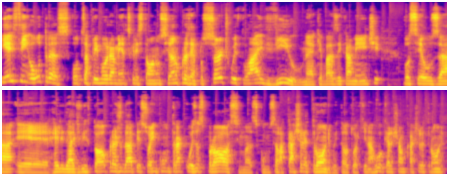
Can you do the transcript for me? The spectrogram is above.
e eles têm outras, outros aprimoramentos que eles estão anunciando, por exemplo, Search with Live View, né, que é basicamente você usar é, realidade virtual para ajudar a pessoa a encontrar coisas próximas, como, sei lá, caixa eletrônico. Então, eu estou aqui na rua, quero achar um caixa eletrônico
